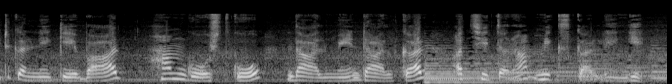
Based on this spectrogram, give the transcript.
करने के बाद हम गोश्त को दाल में डालकर अच्छी तरह मिक्स कर लेंगे।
